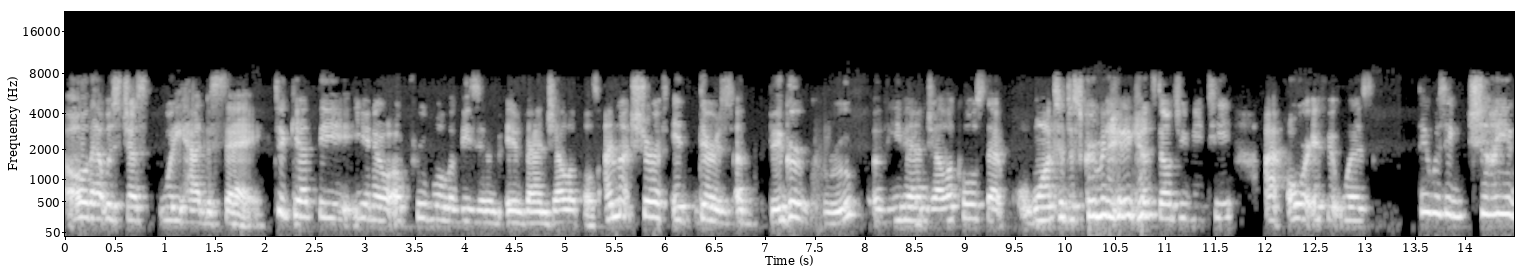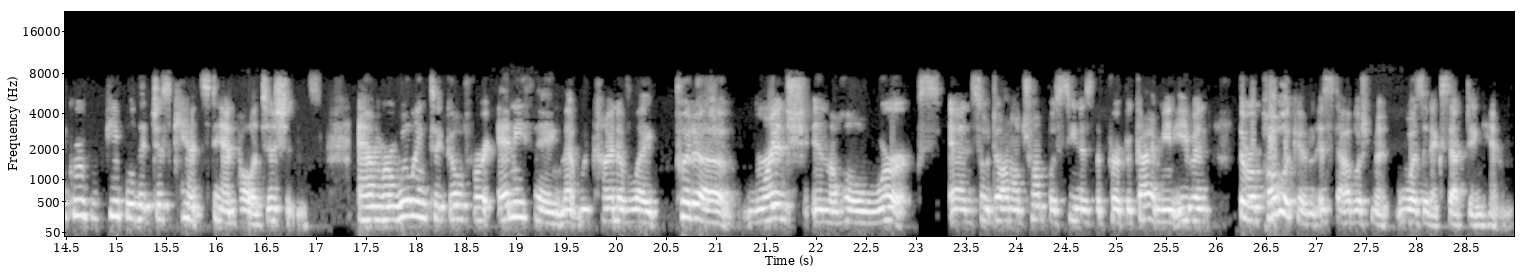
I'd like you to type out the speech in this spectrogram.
oh, that was just what he had to say to get the, you know, approval of these evangelicals. I'm not sure if it, there's a bigger group of evangelicals that want to discriminate against LGBT, uh, or if it was there was a giant group of people that just can't stand politicians and were willing to go for anything that would kind of like put a wrench in the whole works. And so Donald Trump was seen as the perfect guy. I mean, even the Republican establishment wasn't accepting him.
